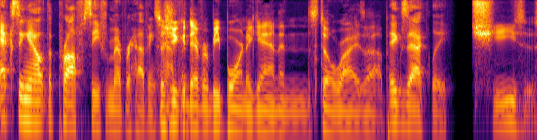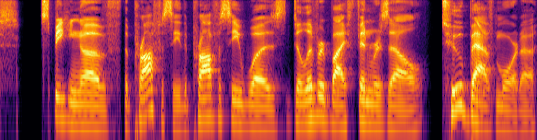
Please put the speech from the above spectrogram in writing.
Xing out the prophecy from ever having So she could never be born again and still rise up. Exactly. Jesus. Speaking of the prophecy, the prophecy was delivered by Fin Raziel to Bavmorda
